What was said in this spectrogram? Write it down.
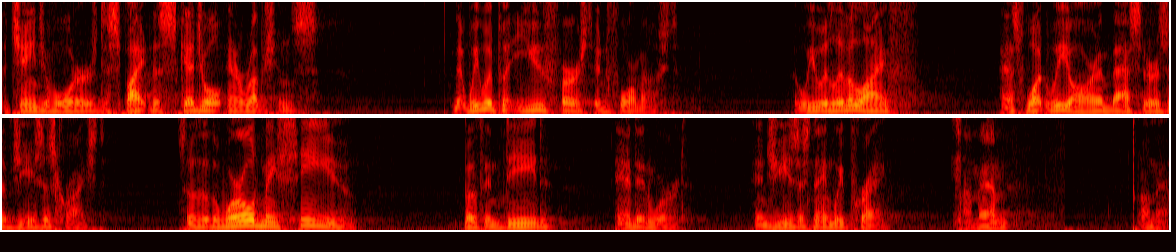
the change of orders, despite the schedule interruptions, that we would put you first and foremost. That we would live a life as what we are, ambassadors of Jesus Christ, so that the world may see you both in deed and in word. In Jesus' name we pray. Amen. Amen.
